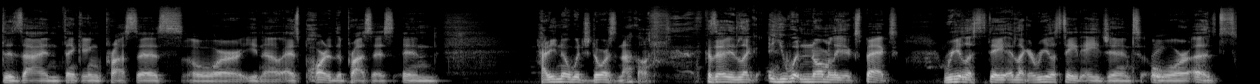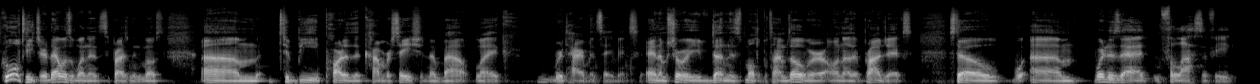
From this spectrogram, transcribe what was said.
design thinking process, or you know, as part of the process? And how do you know which doors to knock on? Because like you wouldn't normally expect real estate, like a real estate agent Right. or a school teacher. That was the one that surprised me the most. Um, to be part of the conversation about like retirement savings, and I'm sure you've done this multiple times over on other projects. So, um, where does that philosophy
